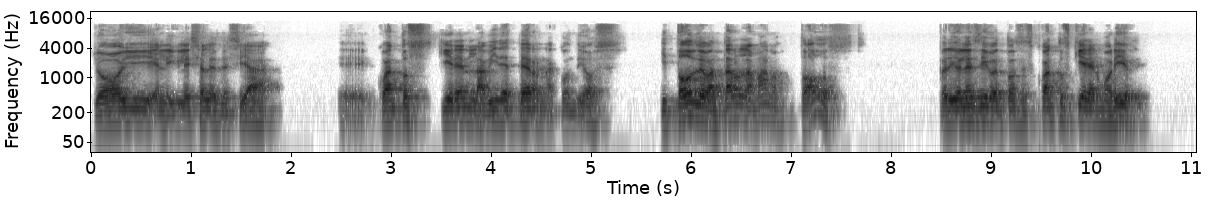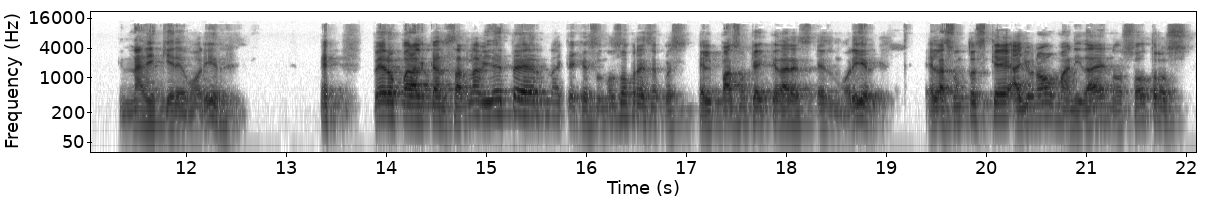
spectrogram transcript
Yo hoy en la iglesia les decía, eh, ¿cuántos quieren la vida eterna con Dios? Y todos levantaron la mano, todos. Pero yo les digo entonces, ¿cuántos quieren morir? Nadie quiere morir. Pero para alcanzar la vida eterna que Jesús nos ofrece, pues el paso que hay que dar es, es morir. El asunto es que hay una humanidad en nosotros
